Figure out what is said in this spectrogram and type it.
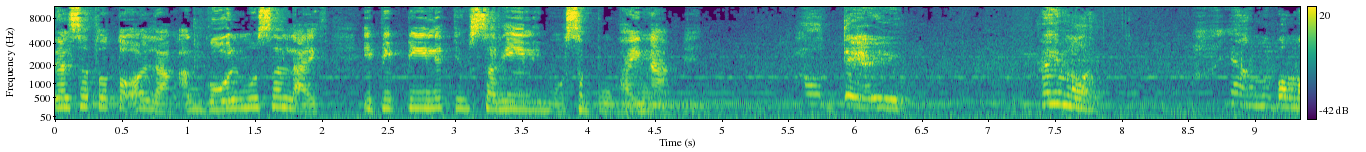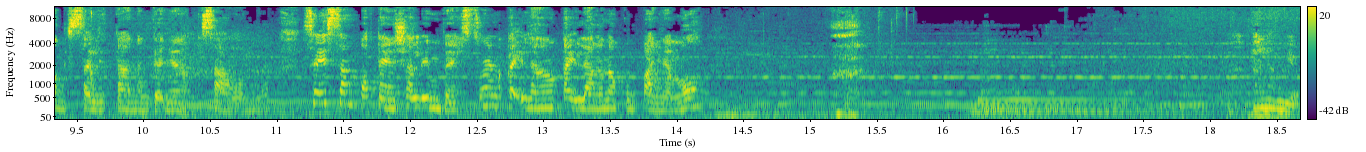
Dahil sa totoo lang, ang goal mo sa life, ipipilit yung sarili mo sa buhay namin. How dare you? Raymond, hayaan mo bang magsalita ng ganyan ang asawa mo sa isang potential investor na kailangan-kailangan ng kumpanya mo? Alam niyo,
